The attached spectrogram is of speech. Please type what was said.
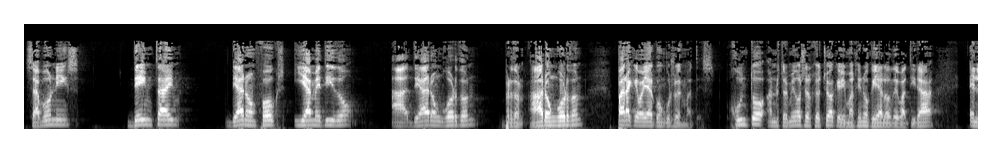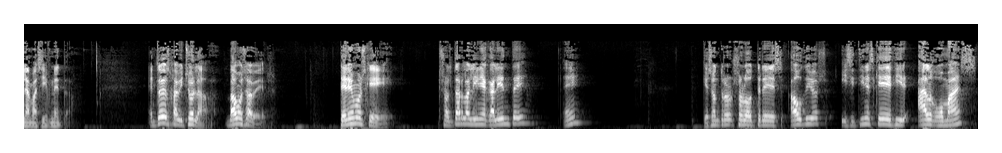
Sabonis, Dame Time, de Aaron Fox y ha metido a de Aaron Gordon, perdón, a Aaron Gordon para que vaya al concurso de mates, junto a nuestro amigo Sergio Ochoa, que me imagino que ya lo debatirá en la Masivneta. Entonces, Javichola, vamos a ver. Tenemos que soltar la línea caliente, ¿eh? Que son solo tres audios. Y si tienes que decir algo más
